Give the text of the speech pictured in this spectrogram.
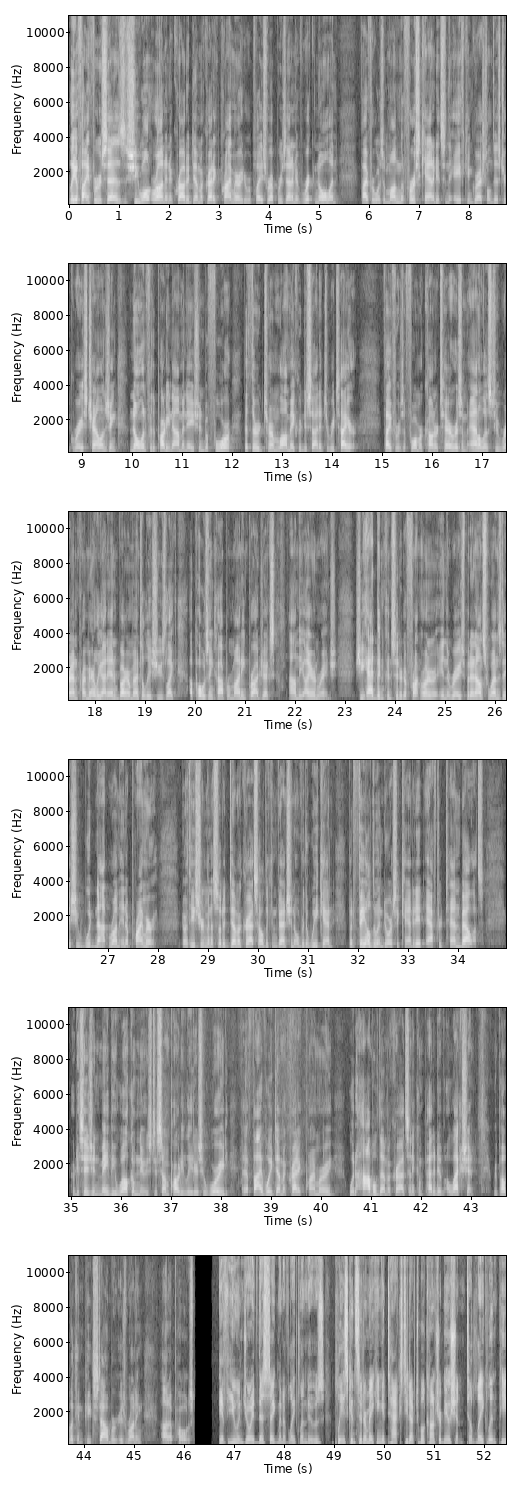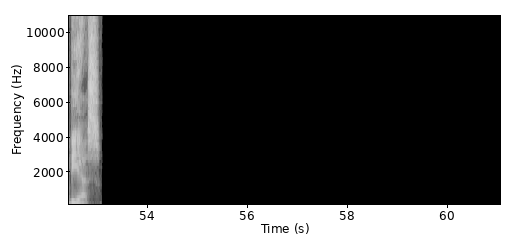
Leah Phifer says she won't run in a crowded Democratic primary to replace Representative Rick Nolan. Phifer was among the first candidates in the 8th Congressional District race challenging Nolan for the party nomination before the third-term lawmaker decided to retire. Phifer is a former counterterrorism analyst who ran primarily on environmental issues like opposing copper mining projects on the Iron Range. She had been considered a frontrunner in the race, but announced Wednesday she would not run in a primary. Northeastern Minnesota Democrats held the convention over the weekend, but failed to endorse a candidate after 10 ballots. Her decision may be welcome news to some party leaders who worried that a five-way Democratic primary would hobble Democrats in a competitive election. Republican Pete Stauber is running unopposed. If you enjoyed this segment of Lakeland News, please consider making a tax-deductible contribution to Lakeland PBS.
